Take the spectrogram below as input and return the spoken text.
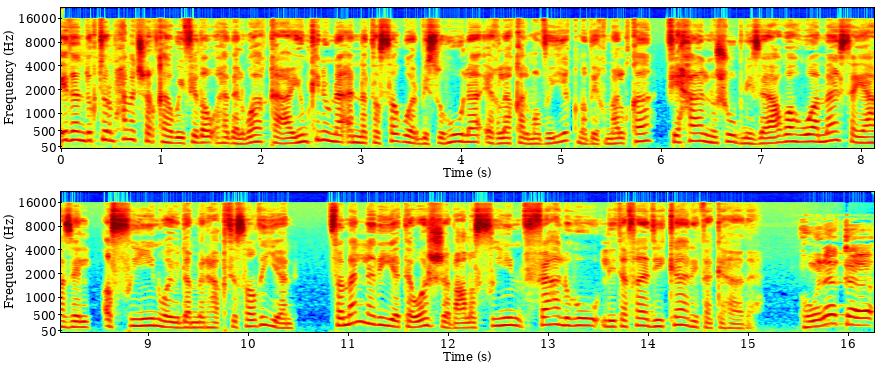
إذا دكتور محمد شرقاوي في ضوء هذا الواقع يمكننا أن نتصور بسهولة إغلاق المضيق مضيق ملقا في حال نشوب نزاع وهو ما سيعزل الصين ويدمرها اقتصاديا فما الذي يتوجب على الصين فعله لتفادي كارثة كهذا؟ هناك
